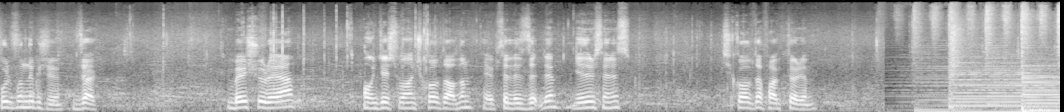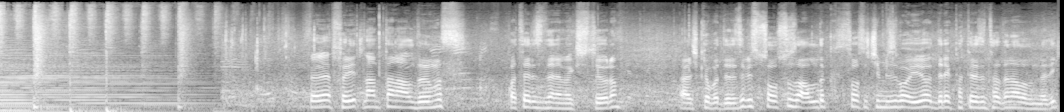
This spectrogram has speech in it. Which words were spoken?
Full fındık işi. Güzel. 5 euroya 10 çeşit falan çikolata aldım. Hepsi lezzetli. Gelirseniz Çikolata Factory. Şöyle Friedland'dan aldığımız patatesi denemek istiyorum. Belçika patatesi. Biz sossuz aldık. Sos içimizi boyuyor. Direkt patatesin tadını alalım dedik.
